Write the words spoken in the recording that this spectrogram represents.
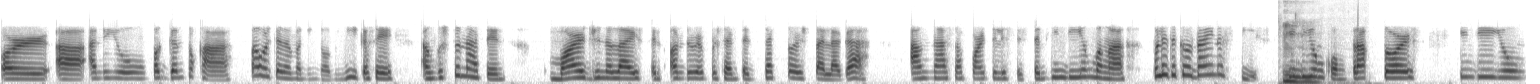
or ah, ano yung pag ganito ka, bawal ka na maging nominee kasi ang gusto natin marginalized and underrepresented sectors talaga ang nasa party list system, hindi yung mga political dynasties, hindi Mhm. yung contractors, hindi yung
